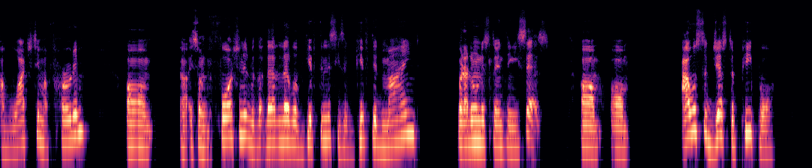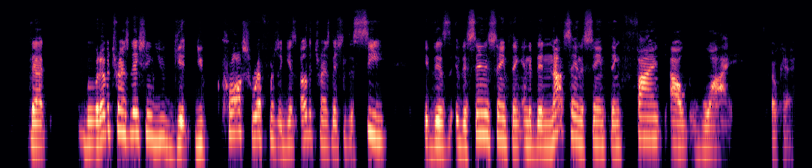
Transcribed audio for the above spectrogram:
I've watched him. I've heard him. Um, uh, it's unfortunate with that level of giftedness. He's a gifted mind, but I don't understand anything he says. Um, um, I would suggest to people that whatever translation you get, you cross-reference against other translations to see if there's if they're saying the same thing, and if they're not saying the same thing, find out why. Okay.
